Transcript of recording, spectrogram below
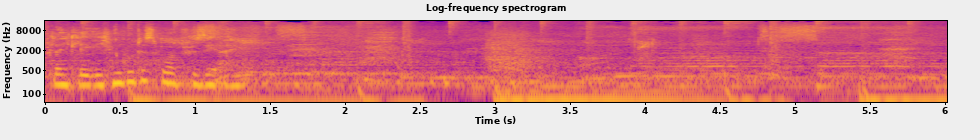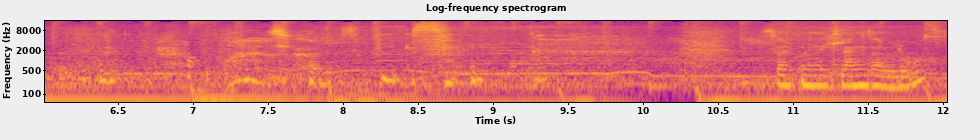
Vielleicht lege ich ein gutes Wort für Sie ein. Sollten wir nicht langsam los?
